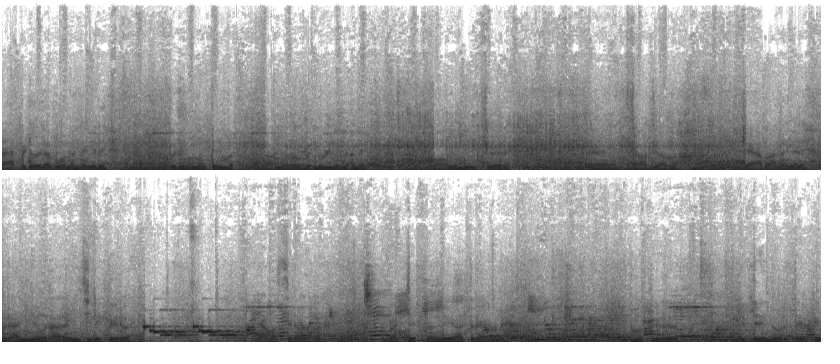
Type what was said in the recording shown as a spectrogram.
റാപ്പിഡ് വില പോകുന്നുണ്ടെങ്കിൽ ഒരു മുന്നൂറ്റി അമ്പത് നാനൂറ് രൂപേന്റെ ഉള്ളിലാണ്. കോളം ബീച്ച് വരെ ചാർജ് ആവുക. ക്യാബാണെങ്കിൽ ഒരു അഞ്ഞൂറ് ആ റേഞ്ചിലേക്ക് വരിക. ഞാൻ ബസ്സിലാണ് ബഡ്ജറ്റ് ഫ്രണ്ട് യാത്രയാണ് നമുക്ക് ഇത്രയും ദൂരത്തേക്ക്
